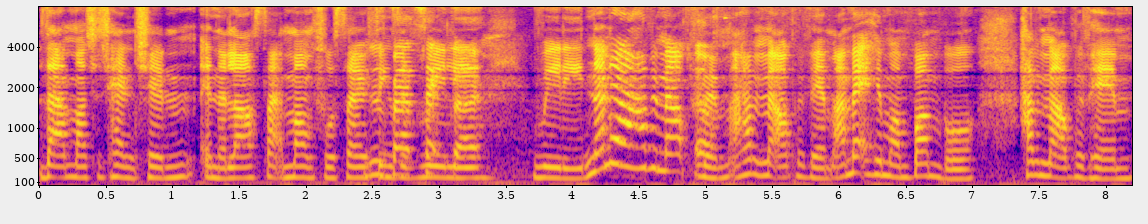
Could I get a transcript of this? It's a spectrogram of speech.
that much attention in the last like month or so, This things have really, though. really. No, no, I haven't met up with Oh. him. I haven't met up with him. I met him on Bumble. Haven't met up with him.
